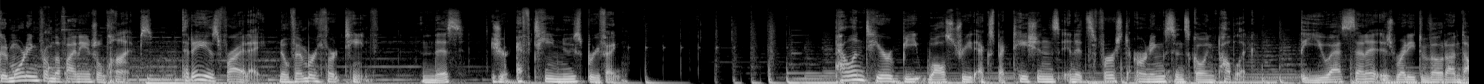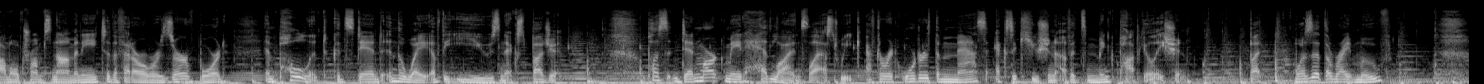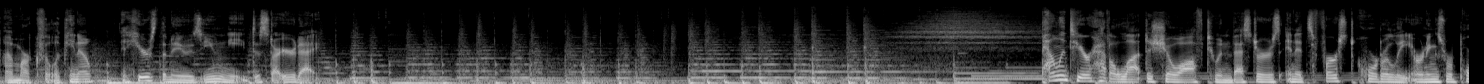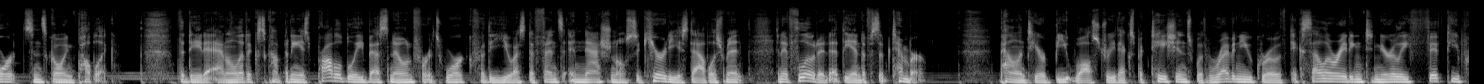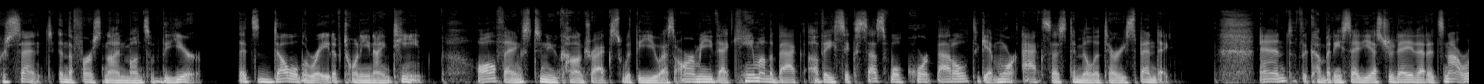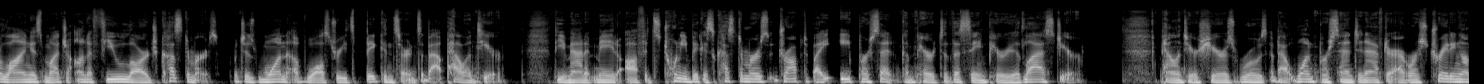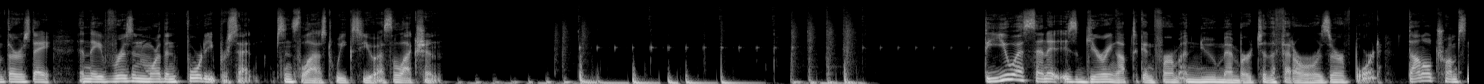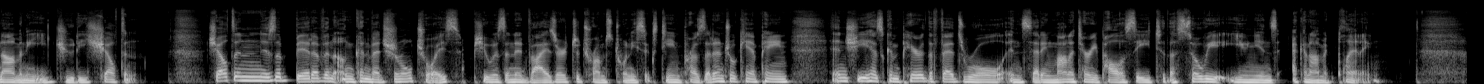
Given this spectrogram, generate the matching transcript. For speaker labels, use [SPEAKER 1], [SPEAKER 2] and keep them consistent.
[SPEAKER 1] Good morning from the Financial Times. Today is Friday, November 13th, and this is your FT News Briefing. Palantir beat Wall Street expectations in its first earnings since going public. The U.S. Senate is ready to vote on Donald Trump's nominee to the Federal Reserve Board, and Poland could stand in the way of the EU's next budget. Plus, Denmark made headlines last week after it ordered the mass execution of its mink population. But was it the right move? I'm Marc Filippino, and here's the news you need to start your day. Palantir had a lot to show off to investors in its first quarterly earnings report since going public. The data analytics company is probably best known for its work for the U.S. defense and national security establishment, and it floated at the end of September. Palantir beat Wall Street expectations with revenue growth accelerating to nearly 50% in the first nine months of the year. That's double the rate of 2019, all thanks to new contracts with the U.S. Army that came on the back of a successful court battle to get more access to military spending. And the company said yesterday that it's not relying as much on a few large customers, which is one of Wall Street's big concerns about Palantir. The amount it made off its 20 biggest customers dropped by 8% compared to the same period last year. Palantir shares rose about 1% in after hours trading on Thursday, and they've risen more than 40% since last week's U.S. election. The U.S. Senate is gearing up to confirm a new member to the Federal Reserve Board, Donald Trump's nominee, Judy Shelton. Shelton is a bit of an unconventional choice. She was an advisor to Trump's 2016 presidential campaign, and she has compared the Fed's role in setting monetary policy to the Soviet Union's economic planning.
